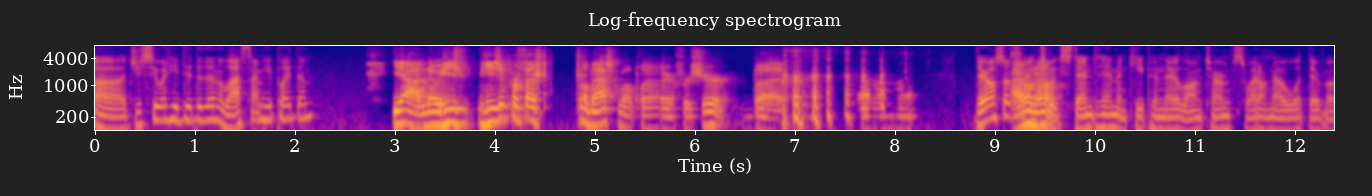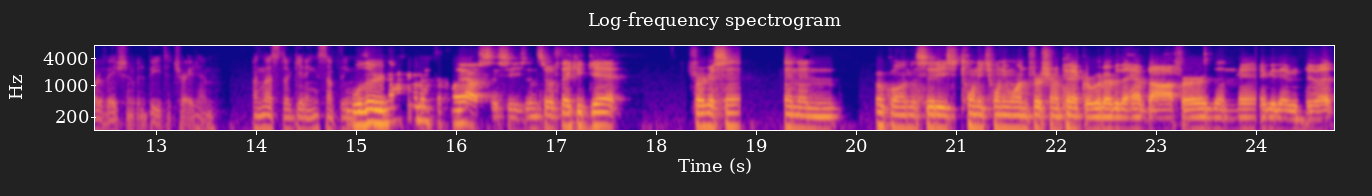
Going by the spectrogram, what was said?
uh, did you see what he did to them the last time he played them? Yeah, no, he's he's a professional basketball player for sure, but uh, They're also I don't trying to extend him and keep him there long term, so I don't know what their motivation would be to trade him, unless they're getting something. well, they're not going to make the playoffs this season. So if they could get Ferguson and Oklahoma City's 2021 first round pick or whatever they have to offer, then maybe they would do it.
